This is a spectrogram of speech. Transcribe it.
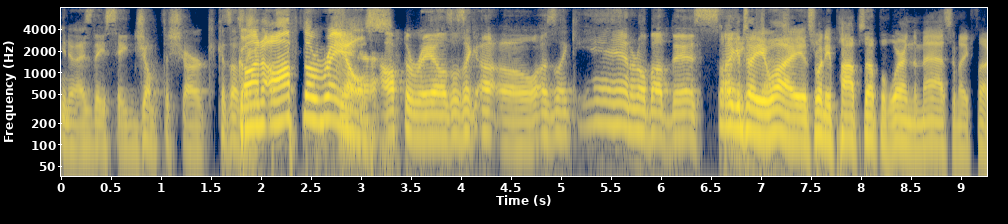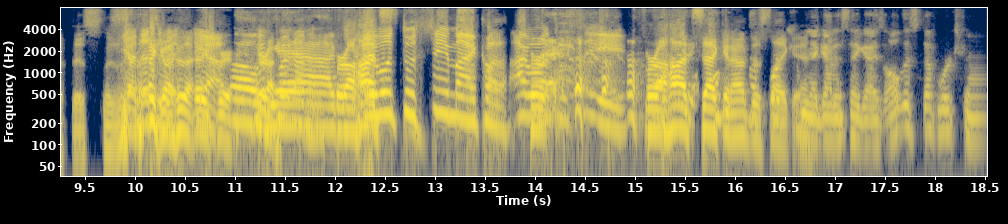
you know as they say jumped the shark because I was Gone like, off the yeah, rails. off the rails. I was like, uh oh. I was like, yeah, I don't know about this. So I can tell you why. It's when he pops up of wearing the mask. I'm like, fuck this. This is Yeah, that's like, bit- yeah. for, Oh for, a, yeah, I for a hot I want to see Michael. I For- want to see. for a hot second. I'm just like, works for me, I gotta say, guys, all this stuff works for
